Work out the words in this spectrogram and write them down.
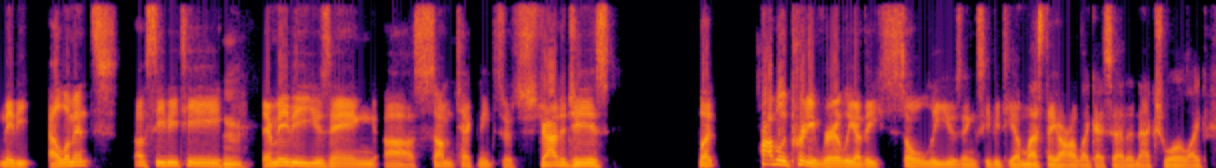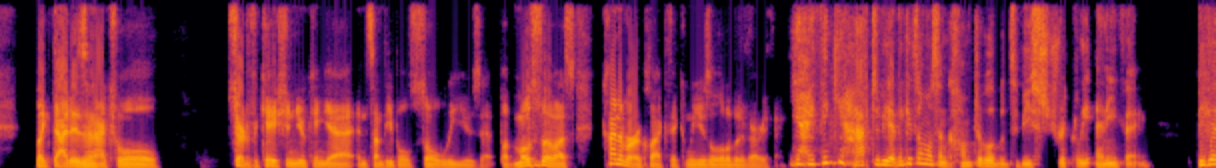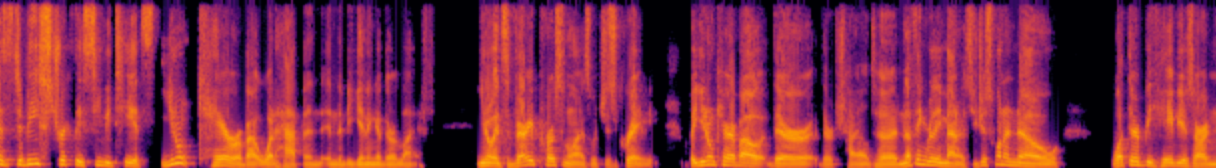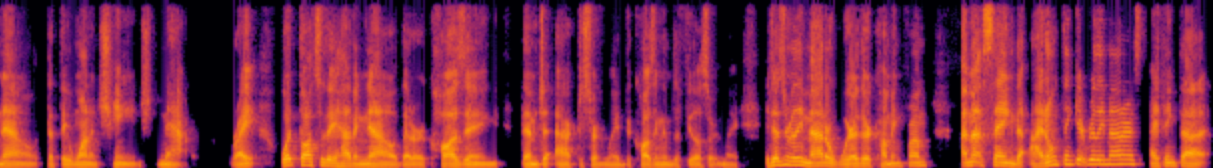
maybe elements of CBT Hmm. they're maybe using uh, some techniques or strategies but probably pretty rarely are they solely using CBT unless they are like I said an actual like like that is an actual certification you can get and some people solely use it but most mm-hmm. of us kind of are eclectic and we use a little bit of everything Yeah, I think you have to be. I think it's almost uncomfortable to be strictly anything because to be strictly CBT, it's you don't care about what happened in the beginning of their life. You know, it's very personalized, which is great, but you don't care about their their childhood. Nothing really matters. You just want to know what their behaviors are now that they want to change now, right? What thoughts are they having now that are causing them to act a certain way, that causing them to feel a certain way? It doesn't really matter where they're coming from. I'm not saying that I don't think it really matters. I think that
